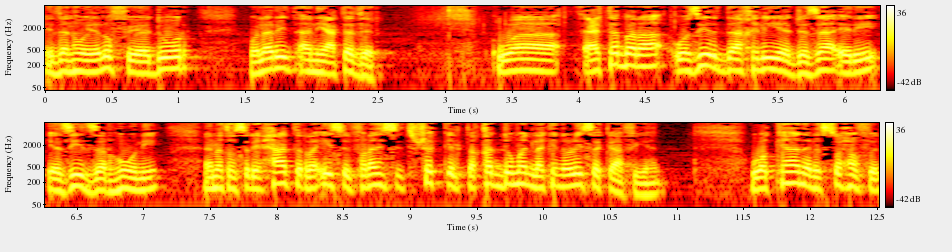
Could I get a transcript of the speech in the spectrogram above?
إذا هو يلف ويدور ولا يريد أن يعتذر. واعتبر وزير الداخلية الجزائري يزيد زرهوني أن تصريحات الرئيس الفرنسي تشكل تقدما لكنه ليس كافيا. وكان للصحف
